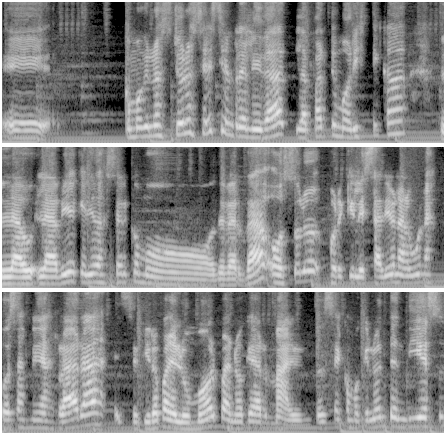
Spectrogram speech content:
eh, como que no, yo no sé si en realidad la parte humorística la, la había querido hacer como de verdad o solo porque le salieron algunas cosas medias raras, se tiró para el humor para no quedar mal. Entonces como que no entendí eso,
